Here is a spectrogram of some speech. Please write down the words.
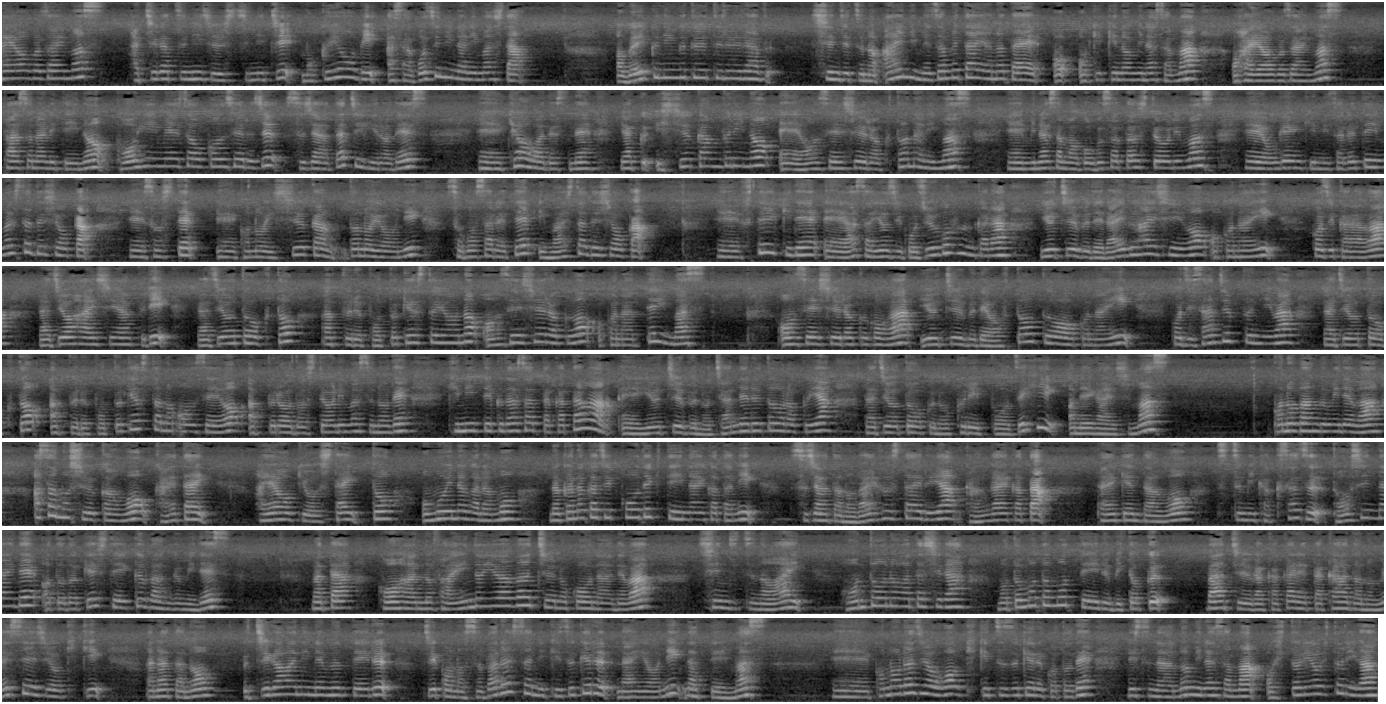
はようございます。8月27日木曜日朝5時になりました。Awakening to True Love 真実の愛に目覚めたいあなたへをお聞きの皆様おはようございます。パーソナリティのコーヒー瞑想コンシェルジュスジャータ千尋です。えー、今日はですね約1週間ぶりの、えー、音声収録となります、えー、皆様ご無沙汰しております、えお元気にされていましたでしょうか、えそして、えこの1週間どのように過ごされていましたでしょうか？え不定期で、え朝4時55分から YouTube でライブ配信を行い5時からはラジオ配信アプリラジオトークと Apple Podcast 用の音声収録を行っています。音声収録後は YouTube でオフトークを行い5時30分にはラジオトークと Apple Podcast の音声をアップロードしておりますので気に入ってくださった方は、えー、YouTube のチャンネル登録やラジオトークのクリップをぜひお願いします。この番組では朝の習慣を変えたい早起きをしたいと思いながらもなかなか実行できていない方にスジャータのライフスタイルや考え方体験談を包み隠さず等身大でお届けしていく番組です。また後半の「Find Your Virtue」のコーナーでは真実の愛本当の私がもともと持っている美徳バーチューが書かれたカードのメッセージを聞きあなたの内側に眠っている自己の素晴らしさに気づける内容になっています、えー、このラジオを聴き続けることでリスナーの皆様お一人お一人が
